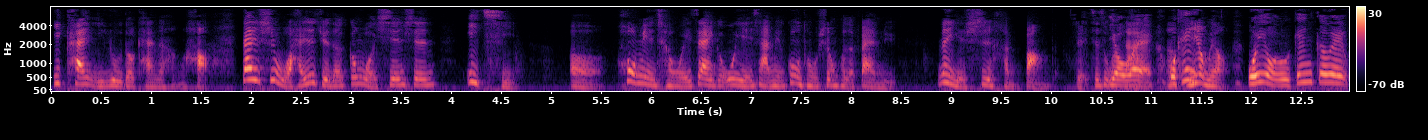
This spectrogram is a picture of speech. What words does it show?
一看一入都看得很好。但是我还是觉得跟我先生一起，呃，后面成为在一个屋檐下面共同生活的伴侣，那也是很棒的。对，这是我有哎、欸，我可以、嗯、你有没有？我有，我跟各位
